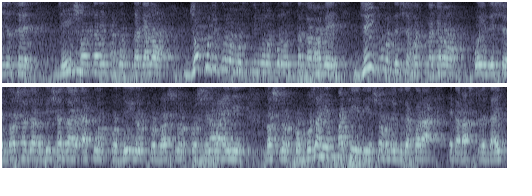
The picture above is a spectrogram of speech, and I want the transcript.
এসেছে যেই সরকারই থাকুক না কেন, যখনই কোনো মুসলিমের উপরে অত্যাচার হবে, যেই কোনো দেশে হোক না কেন, ওই দেশে দশ হাজার, বিশ হাজার, এক লক্ষ, দুই লক্ষ, দশ লক্ষ সেনাবাহিনী, দশ লক্ষ মুজাহিদ পাঠিয়ে দিয়ে সহযোগিতা করা, এটা রাষ্ট্রের দায়িত্ব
